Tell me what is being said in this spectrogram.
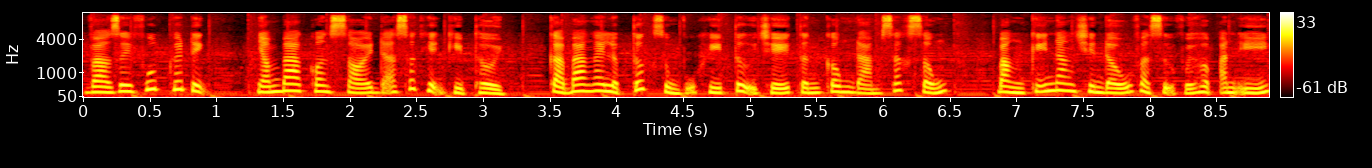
Vào giây phút quyết định, nhóm ba con sói đã xuất hiện kịp thời. Cả ba ngay lập tức dùng vũ khí tự chế tấn công đám xác sống. Bằng kỹ năng chiến đấu và sự phối hợp ăn ý,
